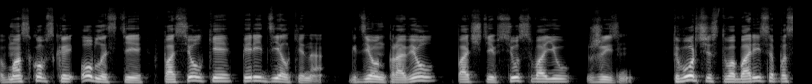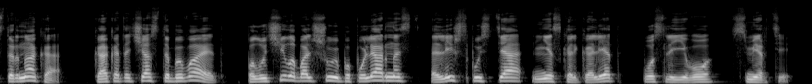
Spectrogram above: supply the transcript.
в Московской области в поселке Переделкино, где он провел почти всю свою жизнь. Творчество Бориса Пастернака, как это часто бывает, получило большую популярность лишь спустя несколько лет после его смерти.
